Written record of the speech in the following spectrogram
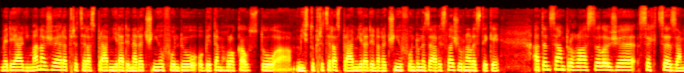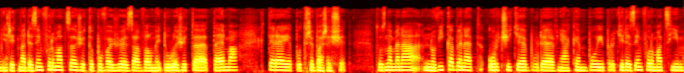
mediální manažer, předseda správní rady nadačního fondu obětem holokaustu a místo předseda správní rady nadačního fondu nezávislé žurnalistiky. A ten sám prohlásil, že se chce zaměřit na dezinformace, že to považuje za velmi důležité téma, které je potřeba řešit. To znamená, nový kabinet určitě bude v nějakém boji proti dezinformacím,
